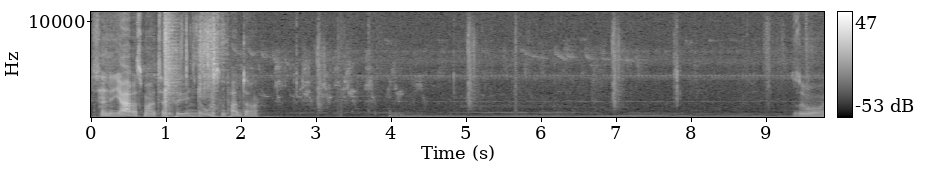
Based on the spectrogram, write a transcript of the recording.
ist ja eine Jahresmahlzeit für ihn. Da oben ist ein Panther. So.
